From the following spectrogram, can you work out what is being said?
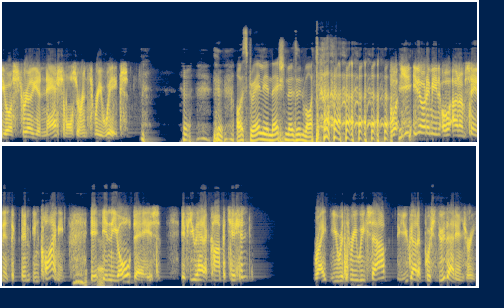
the Australian Nationals are in three weeks. Australian nationals in what? well, you, you, know what I mean. Oh, what I'm saying is, the, in, in climbing, it, in the old days, if you had a competition, right, you were three weeks out you got to push through that injury.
